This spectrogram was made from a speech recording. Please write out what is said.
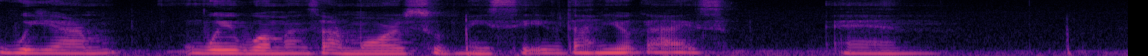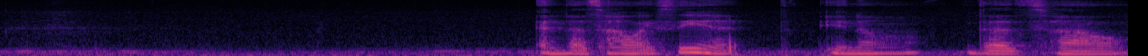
we are we women are more submissive than you guys. And and that's how i see it you know? That's how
